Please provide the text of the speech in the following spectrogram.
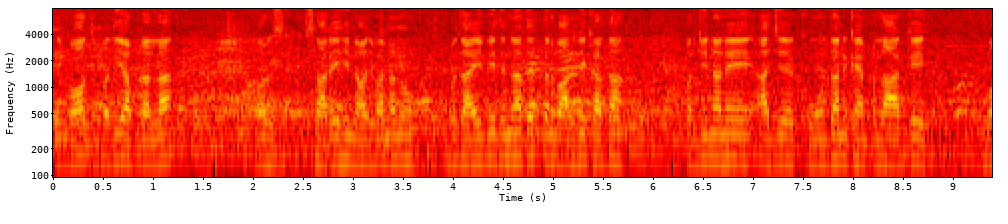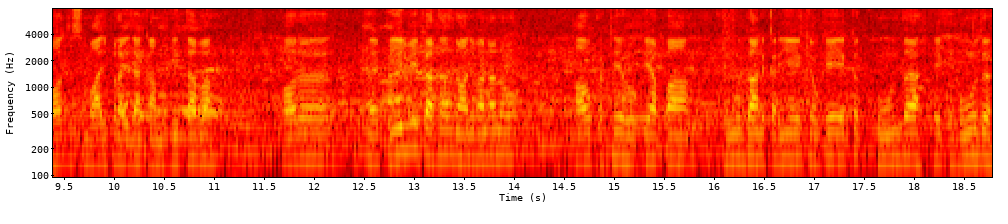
ਤੇ ਬਹੁਤ ਵਧੀਆ ਉਪਰਾਲਾ ਔਰ ਸਾਰੇ ਹੀ ਨੌਜਵਾਨਾਂ ਨੂੰ ਵਧਾਈ ਵੀ ਦਿੰਦਾ ਤੇ ਧੰਨਵਾਦ ਵੀ ਕਰਦਾ। ਔਰ ਜਿਨ੍ਹਾਂ ਨੇ ਅੱਜ ਖੂਨਦਾਨ ਕੈਂਪ ਲਾ ਕੇ ਬਹੁਤ ਸਮਾਜ ਭਲਾਈ ਦਾ ਕੰਮ ਕੀਤਾ ਵਾ। ਔਰ ਮੈਂ ਅਪੀਲ ਵੀ ਕਰਦਾ ਨੌਜਵਾਨਾਂ ਨੂੰ, ਆਓ ਇਕੱਠੇ ਹੋ ਕੇ ਆਪਾਂ ਖੂਨਦਾਨ ਕਰੀਏ, ਕਿਉਂਕਿ ਇੱਕ ਖੂਨ ਦਾ ਇੱਕ ਬੂੰਦ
